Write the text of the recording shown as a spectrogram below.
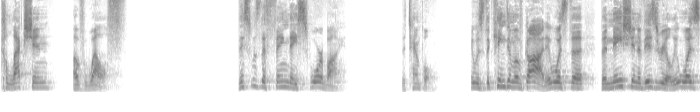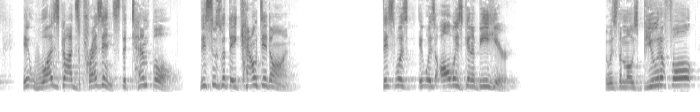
collection of wealth. This was the thing they swore by the temple. It was the kingdom of God. It was the, the nation of Israel. It was, it was God's presence, the temple. This is what they counted on. This was, it was always going to be here. It was the most beautiful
